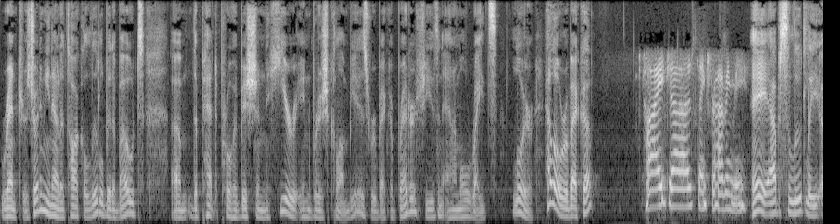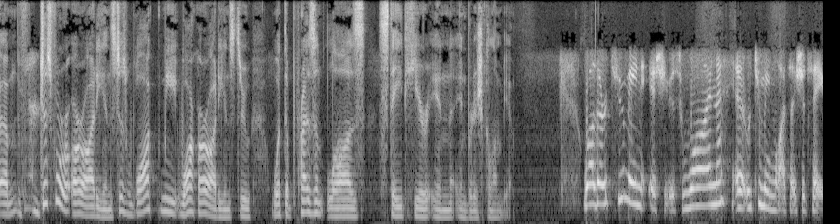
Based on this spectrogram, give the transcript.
renters. Joining me now to talk a little bit about um, the pet prohibition here in British Columbia is Rebeka Breder. She is an animal rights lawyer. Hello, Rebeka. Hi, Jas. Thanks for having me. Hey, absolutely. Um, just for our audience, just walk me, walk our audience through what the present laws state here in in British Columbia. Well, there are two main issues. One, uh, or two main laws, I should say.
